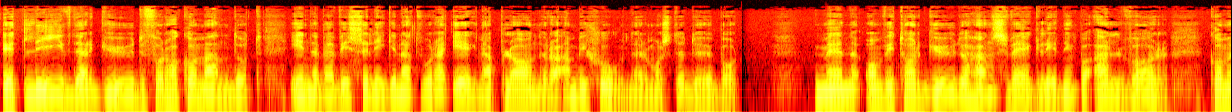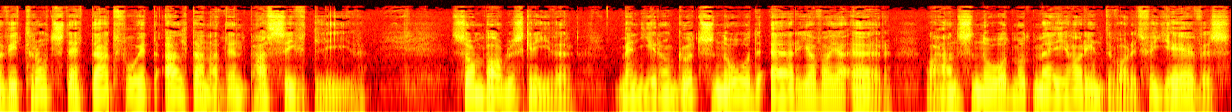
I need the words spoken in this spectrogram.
Ett liv där Gud får ha kommandot innebär visserligen att våra egna planer och ambitioner måste dö bort. Men om vi tar Gud och hans vägledning på allvar kommer vi trots detta att få ett allt annat än passivt liv. Som Paulus skriver, men genom Guds nåd är jag vad jag är och hans nåd mot mig har inte varit förgäves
